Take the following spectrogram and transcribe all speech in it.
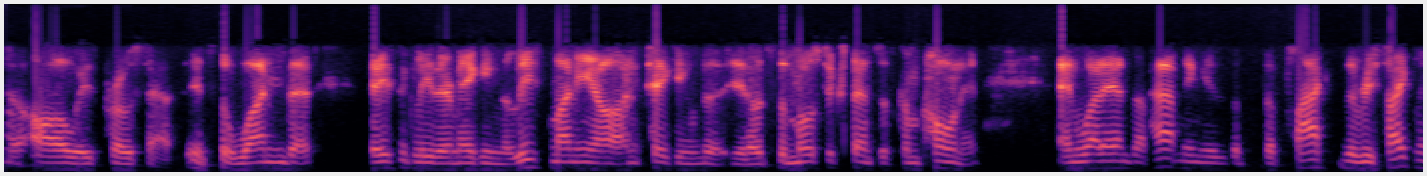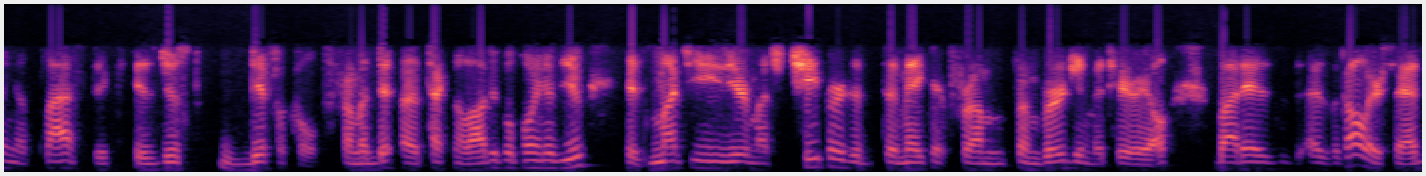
to always process. It's the one that basically they're making the least money on taking the you know it's the most expensive component and what ends up happening is the the, pla- the recycling of plastic is just difficult from a, di- a, technological point of view. It's much easier, much cheaper to, to make it from, from virgin material. But as as the caller said,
